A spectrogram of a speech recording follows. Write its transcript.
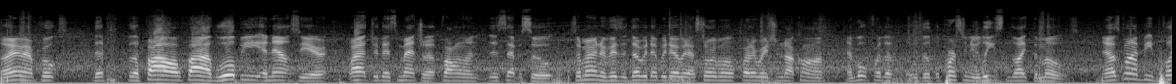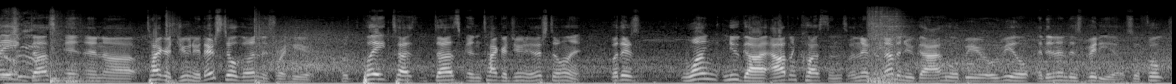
Wait a minute, folks. The, the Final 5 will be announced here right after this matchup following this episode. So remember to visit www.storymodefederation.com and vote for the, the, the person you least like the most. Now it's going to be Plague, Dusk, and, and uh, Tyger Jr. They're still in this right here. But Plague, Dusk, and Tyger Jr. They're still in it. But there's one new guy, Alden Cusson, and there's another new guy who will be revealed at the end of this video. So folks,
